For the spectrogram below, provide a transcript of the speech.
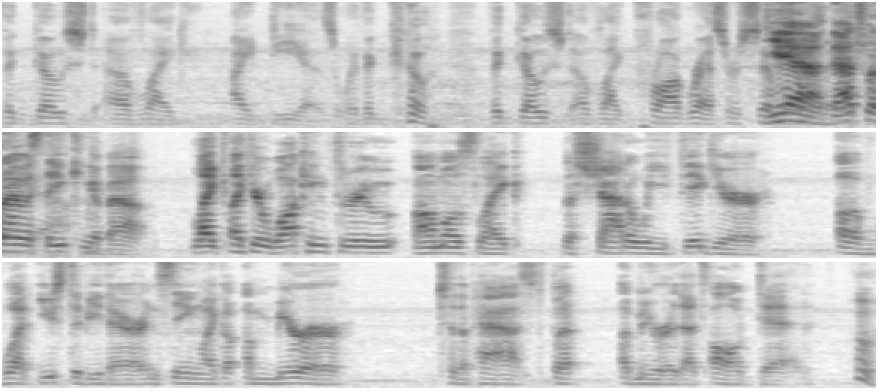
the ghost of like ideas or the go- the ghost of like progress or civilization. Yeah, that's what I was Yeah. thinking about. Like like you're walking through almost like the shadowy figure of what used to be there and seeing like a, a mirror to the past, but a mirror that's all dead. Huh.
